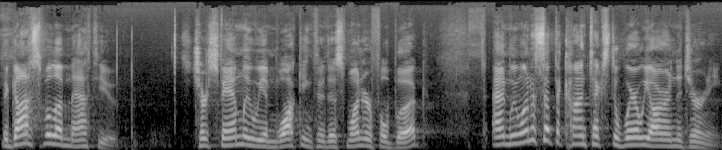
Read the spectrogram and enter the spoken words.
the Gospel of Matthew. Church family, we've been walking through this wonderful book, and we want to set the context of where we are in the journey.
